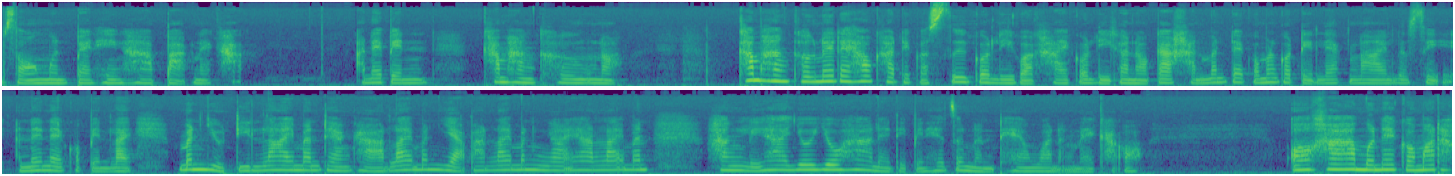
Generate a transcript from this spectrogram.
ำสองหมื่นแปดเฮงห้าปากเนี่ยค่ะ อันนี้เป็นคำหางเคิงเนาะคำหางเคิงได้ได้เฮาคัดดีกว่าซื้อก็ดีกว่าขายก็ดีค่ะเนาะกาขันมันแต่ก็มันก็ติดแลกลายหรือสิอันไหนๆก็เป็นลายมันอยู่ที่ลายมันแทงขาลายมันหยาบหันลายมันง่ายหันลายมันหังหลีห้าโยโย่ห้าเนี่ยที่เป็นเฮ็ดจังนั้นแทงว่าหนังไหนค่ะอ๋อ อ๋อค่ะเมื้อนี้ก็มาถ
